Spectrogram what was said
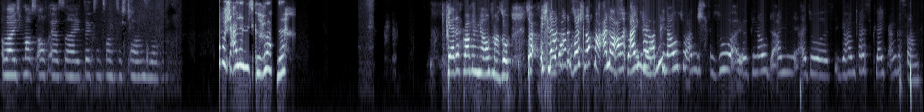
Aber ich mach's auch erst seit 26 Tagen. So. Hab euch alle nicht gehört, ne? Ja, das war bei mir auch mal so. so ich lade noch, soll ich noch mal alle einladen? genauso an, so, äh, genau an, also wir haben fast gleich angefangen.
